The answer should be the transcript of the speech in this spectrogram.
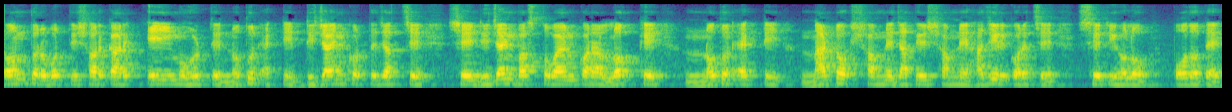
অন্তর্বর্তী সরকার এই মুহূর্তে নতুন একটি ডিজাইন করতে যাচ্ছে। সেই ডিজাইন বাস্তবায়ন করার লক্ষ্যে নতুন একটি নাটক সামনে, জাতির সামনে হাজির করেছে। সেটি হলো পদত্যাগ।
